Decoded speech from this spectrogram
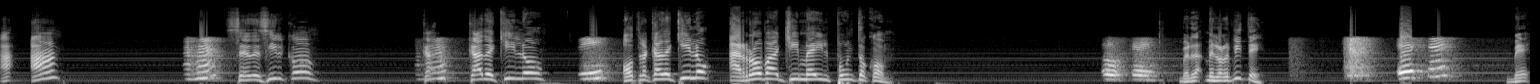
A, A, ajá, C de circo, K, K de kilo, sí, otra K de kilo, arroba gmail.com. ok. ¿Verdad? ¿Me lo repite? S, B,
